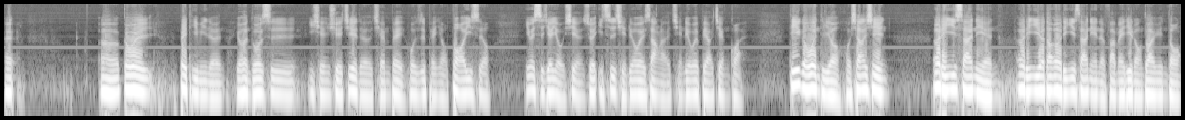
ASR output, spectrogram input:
哎，呃，各位被提名人有很多是以前学界的前辈或者是朋友，不好意思哦，因为时间有限，所以一次请六位上来，请六位不要见怪。第一个问题哦，我相信二零一三年、二零一二到二零一三年的反媒体垄断运动，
